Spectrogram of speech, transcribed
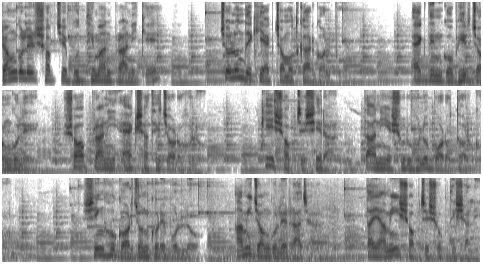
জঙ্গলের সবচেয়ে বুদ্ধিমান প্রাণীকে চলুন দেখি এক চমৎকার গল্প। একদিন গভীর জঙ্গলে সব প্রাণী একসাথে জড়ো হলো। কে সবচেয়ে সেরা তা নিয়ে শুরু হলো বড় তর্ক। সিংহ গর্জন করে বলল, আমি জঙ্গলের রাজা, তাই আমিই সবচেয়ে শক্তিশালী।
